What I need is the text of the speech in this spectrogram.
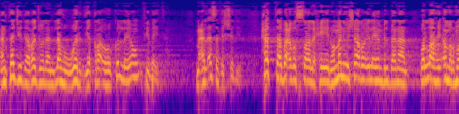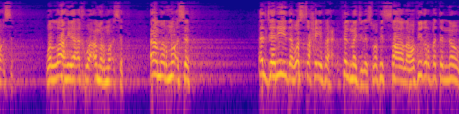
أن تجد رجلا له ورد يقرأه كل يوم في بيته مع الأسف الشديد. حتى بعض الصالحين ومن يشار إليهم بالبنان والله أمر مؤسف. والله يا أخوة أمر مؤسف أمر مؤسف. الجريدة والصحيفة في المجلس وفي الصالة وفي غرفة النوم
